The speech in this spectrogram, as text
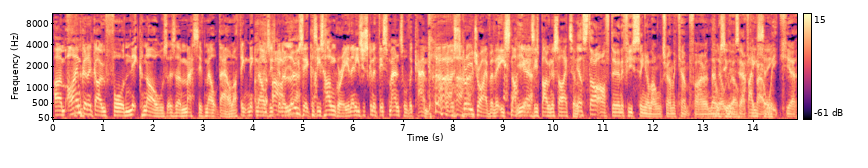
Um, I'm going to go for Nick Knowles as a massive meltdown. I think Nick Knowles is going to Oh, yeah. lose it because he's hungry, and then he's just going to dismantle the camp with a screwdriver that he snuck in as his bonus item. He'll start off doing a few sing-alongs around the campfire, and then he'll he lose will. it after about Basie. a week. Yeah.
